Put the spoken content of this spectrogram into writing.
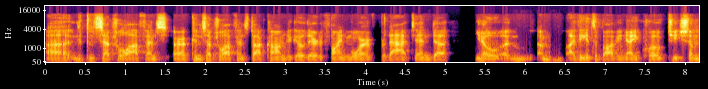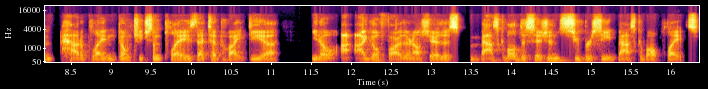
Uh, the conceptual offense or uh, conceptualoffense.com to go there to find more for that. And, uh, you know, um, um, I think it's a Bobby Knight quote teach them how to play and don't teach them plays, that type of idea you know, I, I go farther and I'll share this. Basketball decisions supersede basketball plays.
